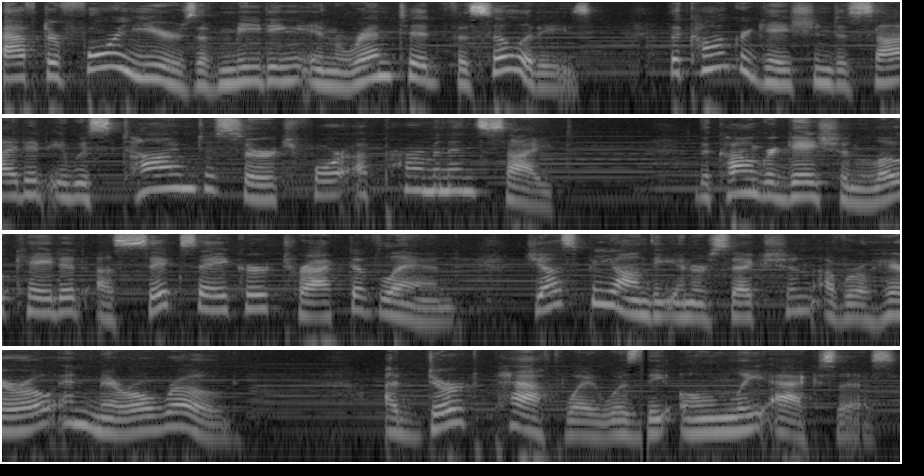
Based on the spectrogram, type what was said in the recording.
After four years of meeting in rented facilities, the congregation decided it was time to search for a permanent site. The congregation located a six acre tract of land just beyond the intersection of Rogero and Merrill Road. A dirt pathway was the only access.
